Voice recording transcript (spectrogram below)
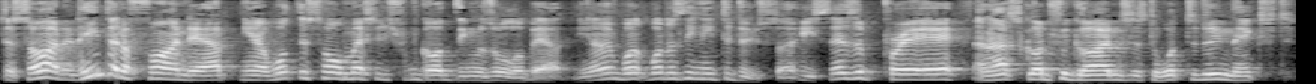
decided he better find out, you know, what this whole message from God thing was all about. You know, what, what does he need to do? So he says a prayer and asks God for guidance as to what to do next.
